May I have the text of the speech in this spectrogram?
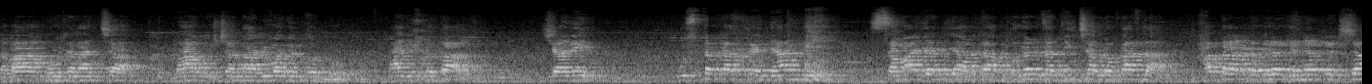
तमाम बहुजनांच्या महापुरुषांना अभिवादन करतो. आणि प्रताप ज्याने पुस्तकातले ज्ञान देऊन समाजातल्या आपल्या पगड जातीच्या लोकांना हातात दगड घेण्यापेक्षा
